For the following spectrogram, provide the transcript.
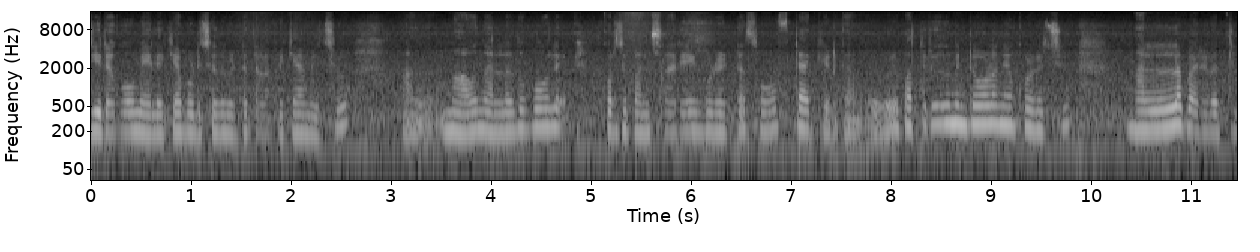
ജീരകവും മേലേക്ക പൊടിച്ചതും വിട്ട് തിളപ്പിക്കാൻ വെച്ചു. അത് മാവ് നല്ലതുപോലെ കുറച്ച് പഞ്ചസാരയും കൂടെ ഇട്ട് സോഫ്റ്റാക്കി എടുക്കാൻ ഒരു പത്തിരുപത് മിനിറ്റോളം ഞാൻ കുഴച്ച് നല്ല പരുവത്തിൽ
